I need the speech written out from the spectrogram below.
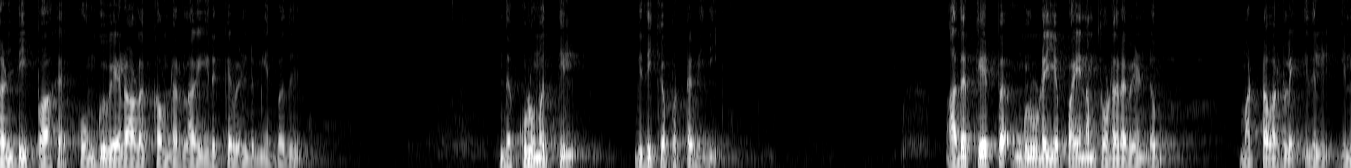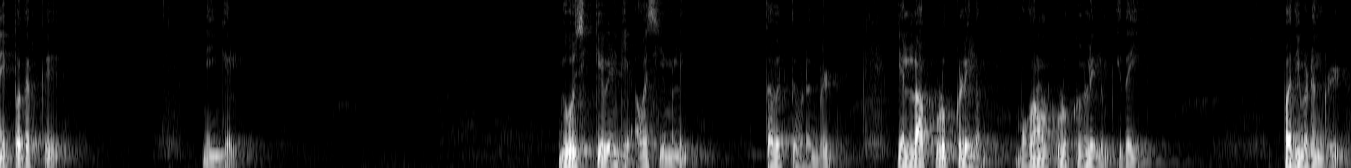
கண்டிப்பாக கொங்கு வேளாளர் கவுண்டர்களாக இருக்க வேண்டும் என்பது இந்த குழுமத்தில் விதிக்கப்பட்ட விதி. அதற்கேற்ப உங்களுடைய பயணம் தொடர வேண்டும். மற்றவர்களை இதில் இணைப்பதற்கு நீங்கள் யோசிக்க வேண்டிய அவசியமில்லை. தவிர்த்து விடுங்கள். எல்லா குழுக்களிலும் முகநூல் குழுக்களிலும் இதை பதிவிடுங்கள்.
